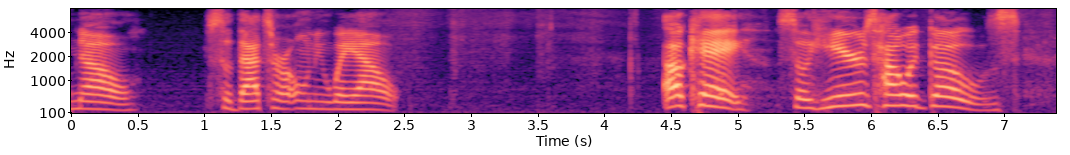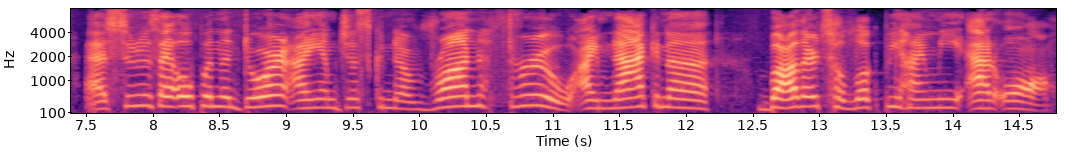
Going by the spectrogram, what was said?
No. So that's our only way out. Okay, so here's how it goes. As soon as I open the door, I am just gonna run through. I'm not gonna bother to look behind me at all.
